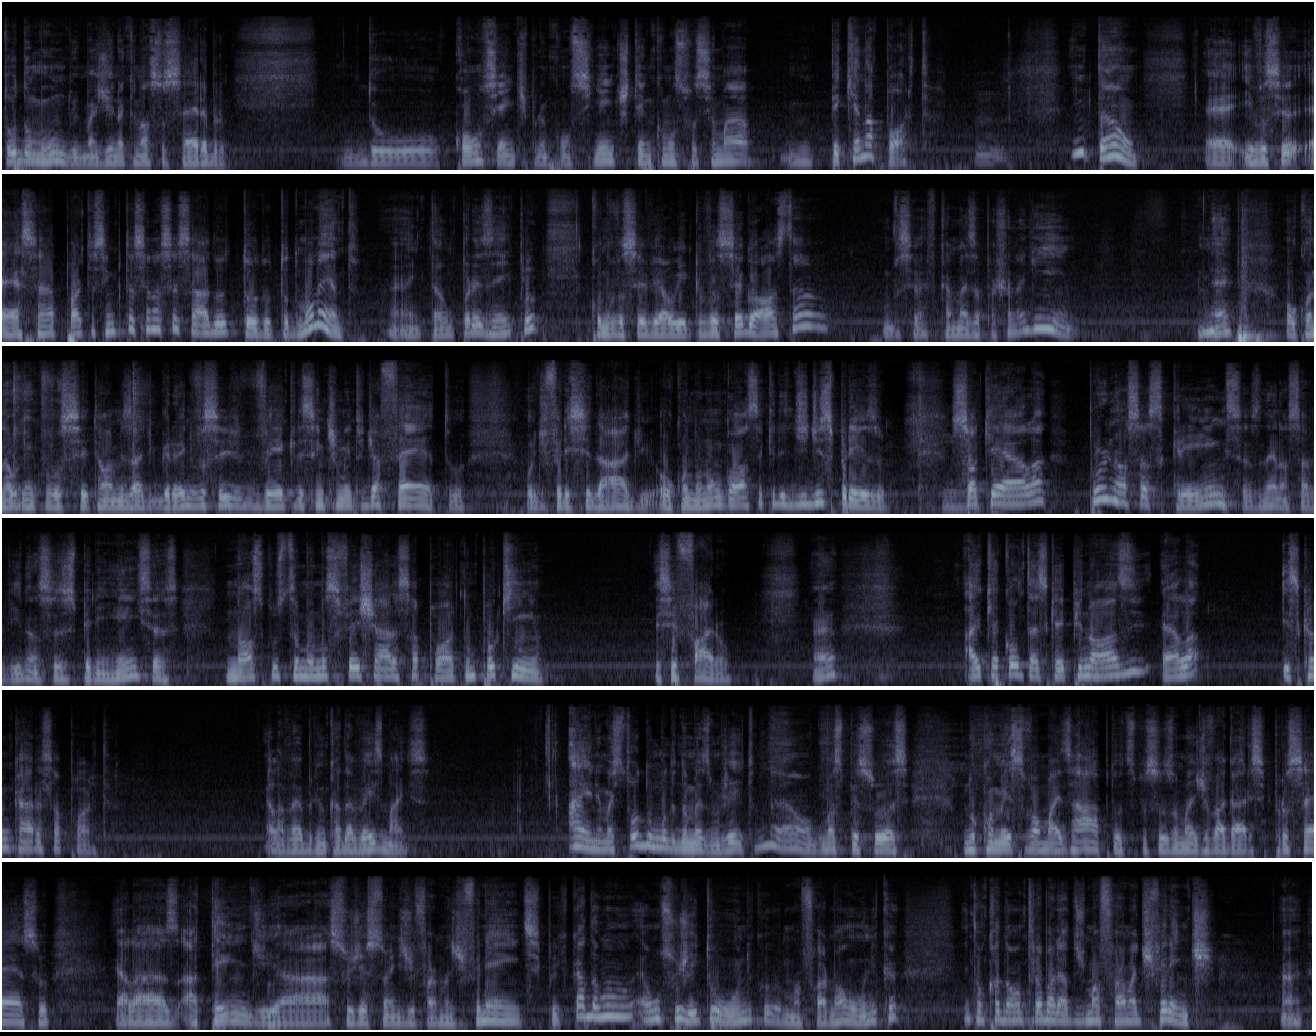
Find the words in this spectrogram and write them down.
Todo mundo imagina que nosso cérebro, do consciente para o inconsciente, tem como se fosse uma pequena porta. Hum. Então, é, e você essa porta sempre está sendo acessada todo todo momento. É, então, por exemplo, quando você vê alguém que você gosta, você vai ficar mais apaixonadinho. Né? Ou quando alguém que você tem uma amizade grande, você vê aquele sentimento de afeto, ou de felicidade, ou quando não gosta, aquele de desprezo. Só que ela, por nossas crenças, né, nossa vida, nossas experiências, nós costumamos fechar essa porta um pouquinho, esse firewall. Né? Aí o que acontece? Que a hipnose, ela escancara essa porta. Ela vai abrindo cada vez mais. Ah, Enio, mas todo mundo é do mesmo jeito? Não, algumas pessoas no começo vão mais rápido, outras pessoas vão mais devagar esse processo. Elas atendem a sugestões de formas diferentes, porque cada um é um sujeito único, uma forma única, então cada um é trabalhado de uma forma diferente. Né?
